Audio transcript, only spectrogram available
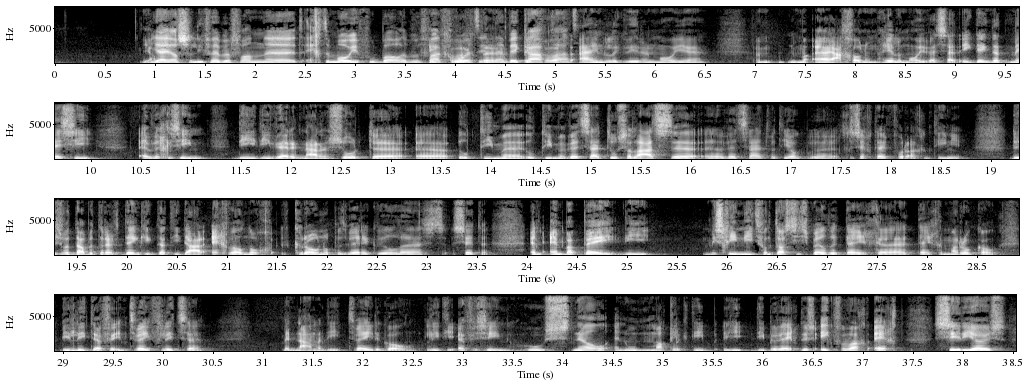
Ja. Jij als liefhebber van eh, het echte mooie voetbal, hebben we vaak Ik gehoord in verwacht, eh, eh, Ik verwacht eindelijk weer een mooie, een, eh, ja, gewoon een hele mooie wedstrijd. Ik denk dat Messi, hebben we gezien, die, die werkt naar een soort eh, eh, ultieme, ultieme wedstrijd toe. Zijn laatste eh, wedstrijd, wat hij ook gezegd heeft voor Argentinië. Dus wat dat betreft denk ik dat hij daar echt wel nog kroon op het werk wil zetten. En Mbappé, die misschien niet fantastisch speelde tegen, tegen Marokko, die liet even in twee flitsen met name die tweede goal, liet hij even zien hoe snel en hoe makkelijk die, die beweegt. Dus ik verwacht echt serieus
